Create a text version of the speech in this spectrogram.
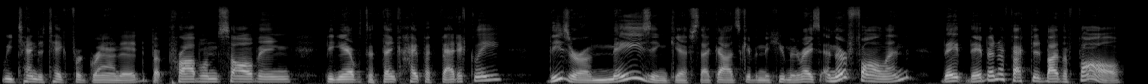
we tend to take for granted, but problem solving, being able to think hypothetically, these are amazing gifts that God's given the human race. And they're fallen. They, they've been affected by the fall.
